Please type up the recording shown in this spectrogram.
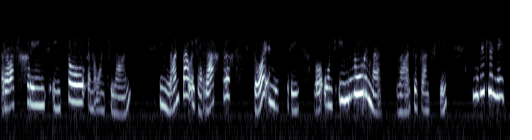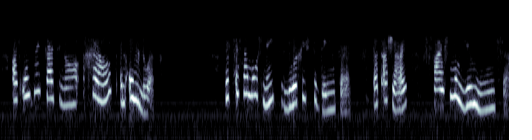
rasgrens en taal in ons land. En landbou is regtig daai industrie waar ons enorme werke kan skep. En jy weet net as ons net kyk na geld in omloop. Dit is nou mos net logies te dink dat as jy 5 miljoen mense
